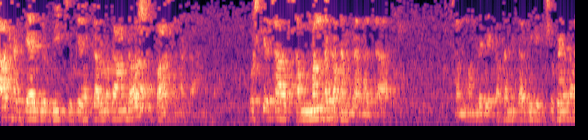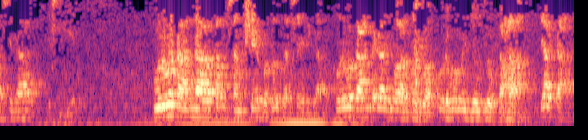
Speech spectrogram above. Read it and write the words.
आठ अध्याय जो बीत चुके हैं, कर्मकांड और उपासना कांड उसके साथ संबंध कथन करना चाहते हैं। संबंध के कथन करने के इच्छुक है भाष्यकार, इसलिए। पूर्व कांडार्थम संक्षेप तो दर्शेगा पूर्व कांड का जो अर्थ हुआ, पूर्व में जो जो कहा, क्या कहा?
